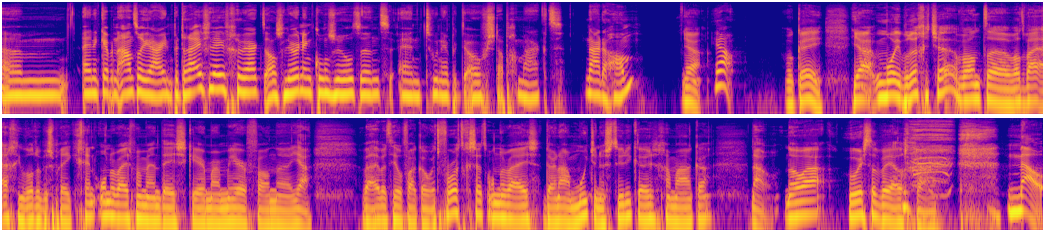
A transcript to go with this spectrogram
Um, en ik heb een aantal jaar in het bedrijfsleven gewerkt als learning consultant. En toen heb ik de overstap gemaakt naar de HAM. Ja. Ja. Oké, okay. ja, ja, mooi bruggetje. Want uh, wat wij eigenlijk wilden bespreken, geen onderwijsmoment deze keer, maar meer van, uh, ja, wij hebben het heel vaak over het voortgezet onderwijs. Daarna moet je een studiekeuze gaan maken. Nou, Noah, hoe is dat bij jou gegaan? nou,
